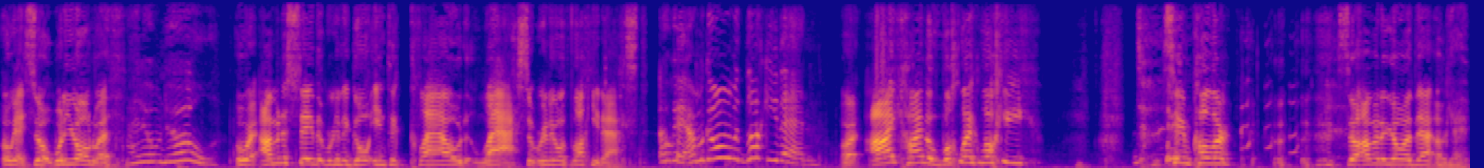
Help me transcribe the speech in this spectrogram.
Okay, so what are you going with? I don't know. Alright, I'm gonna say that we're gonna go into Cloud last, so we're gonna go with Lucky next. Okay, I'm going with Lucky then. Alright, I kind of look like Lucky. Same color. so I'm gonna go with that. Okay,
